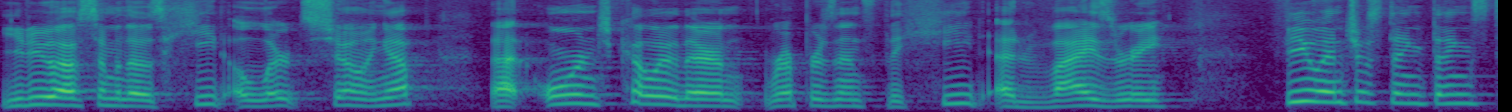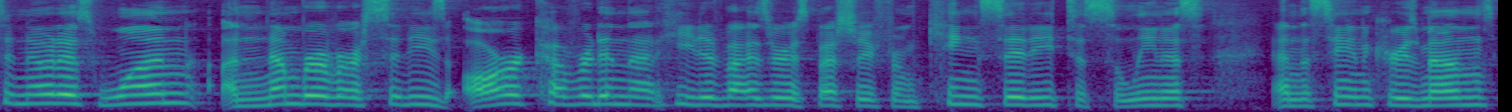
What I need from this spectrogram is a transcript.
you do have some of those heat alerts showing up. That orange color there represents the heat advisory. Few interesting things to notice. One, a number of our cities are covered in that heat advisory, especially from King City to Salinas and the Santa Cruz Mountains.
